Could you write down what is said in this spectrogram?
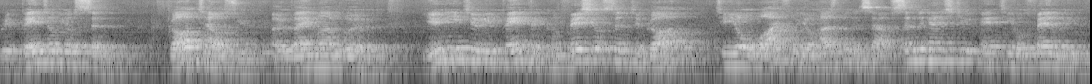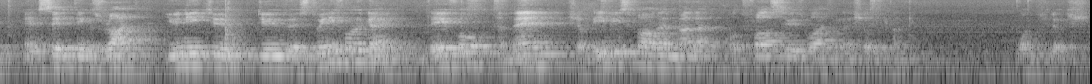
repent of your sin. God tells you, obey my word. You need to repent and confess your sin to God, to your wife or your husband, and say, I've sinned against you and to your family, and set things right. You need to do verse 24 again. Therefore, a man shall leave his father and mother, hold fast to his wife, and they shall become one flesh.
